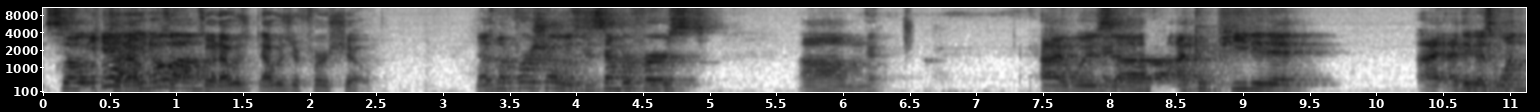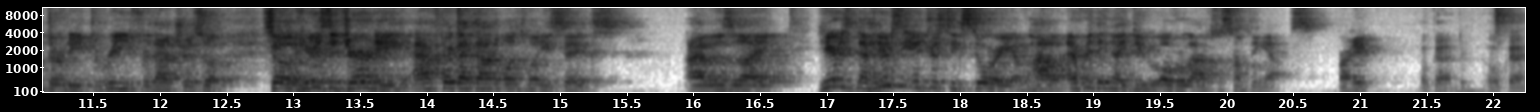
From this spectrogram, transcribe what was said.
so yeah so that, you know so, um, so that was that was your first show? that was my first show. It was december 1st um, I was uh, I competed at I, I, think it was 133 for that show. So so here's the journey. After I got down to 126, I was like, here's now here's the interesting story of how everything I do overlaps with something else. Right. Okay. Okay.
